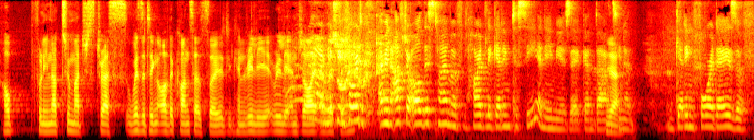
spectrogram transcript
Hopefully not too much stress visiting all the concerts so you can really, really ah, enjoy I'm everything. looking forward to, I mean, after all this time of hardly getting to see any music and that, yeah. you know, getting four days of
